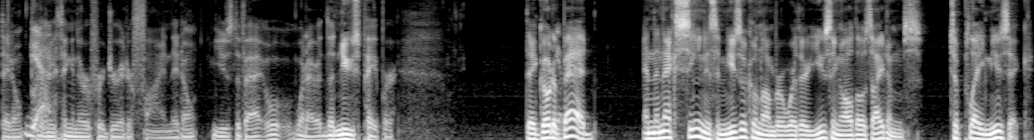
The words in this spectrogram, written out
they don't put Yeah. anything in the refrigerator fine they don't use the va- whatever the newspaper they go to Yep. bed and the next scene is a musical number where they're using all those items to play music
